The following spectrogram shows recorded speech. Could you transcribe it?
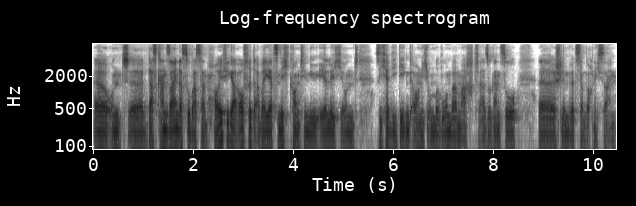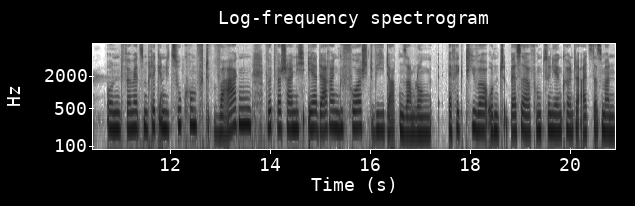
Äh, und äh, das kann sein, dass sowas dann häufiger auftritt, aber jetzt nicht kontinuierlich und sicher die Gegend auch nicht unbewohnbar macht. Also ganz so äh, schlimm wird es dann doch nicht sein. Und wenn wir jetzt einen Blick in die Zukunft wagen, wird wahrscheinlich eher daran geforscht, wie Datensammlung effektiver und besser funktionieren könnte, als dass man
